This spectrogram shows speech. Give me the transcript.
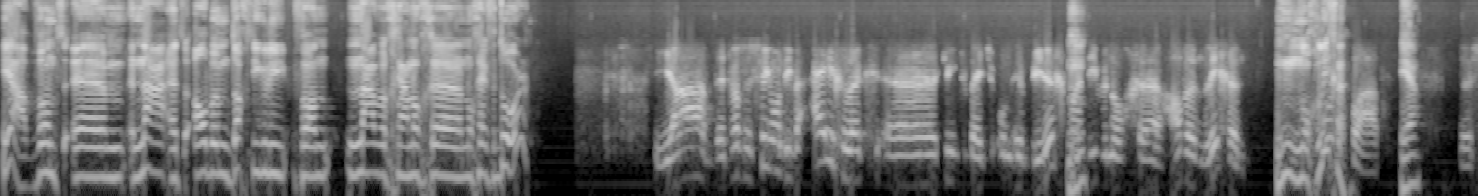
Ja, want ehm, na het album dachten jullie van... Nou, we gaan nog, eh, nog even door. Ja, het was een single die we eigenlijk, eh, klinkt een beetje oneerbiedig, maar Mhm. die we nog eh, hadden liggen. Hm, Nog liggen. Plaat. Ja. Dus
